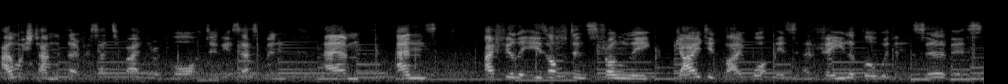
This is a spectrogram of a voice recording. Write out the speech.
how much time the therapist had to write the report do the assessment um, and I feel it is often strongly guided by what is available within the service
